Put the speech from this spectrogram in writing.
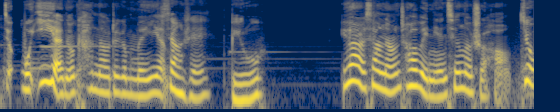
就我一眼就看到这个眉眼，像谁？比如有点像梁朝伟年轻的时候。就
